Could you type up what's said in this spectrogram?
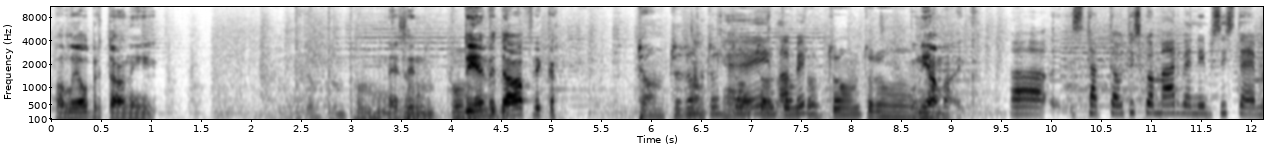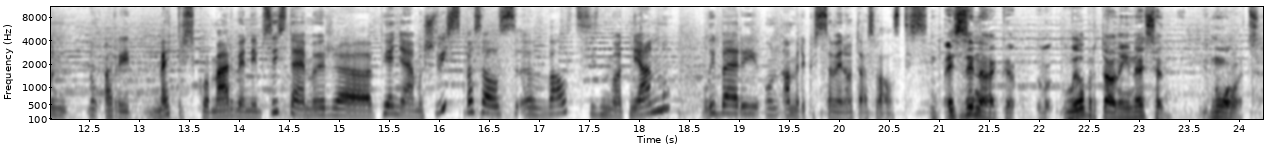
par Lielbritāniju. Nezinu, Dienvidāfrika Ok, labi. un Jamaika. Uh, starptautisko mērvienību sistēmu un nu, arī metrisko mērvienību sistēmu ir uh, pieņēmušas visas pasaules uh, valstis, izņemot Mjanmu, Liberiju un Amerikas Savienotās valstis. Es zināju, ka Lielbritānija nesen noleca.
